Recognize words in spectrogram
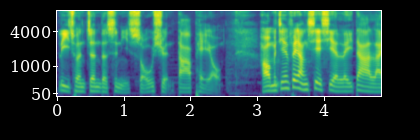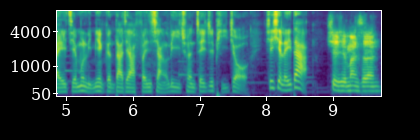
立春真的是你首选搭配哦。好，我们今天非常谢谢雷大来节目里面跟大家分享立春这支啤酒，谢谢雷大，谢谢曼森。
